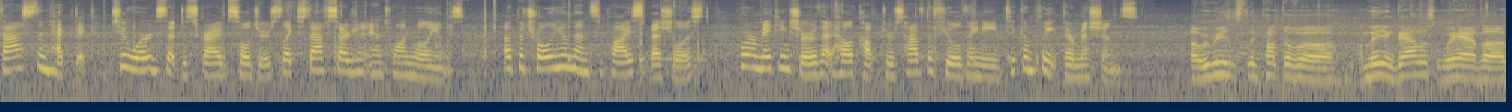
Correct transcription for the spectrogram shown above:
Fast and hectic, two words that describe soldiers like Staff Sergeant Antoine Williams, a petroleum and supply specialist who are making sure that helicopters have the fuel they need to complete their missions. Uh, we recently pumped over a million gallons. We have uh,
